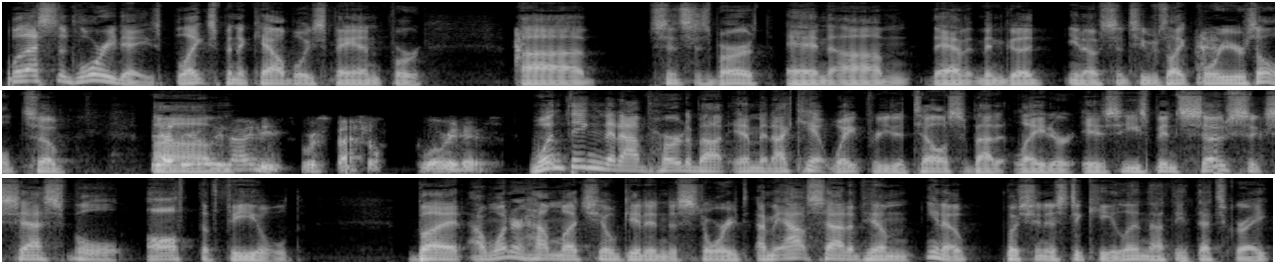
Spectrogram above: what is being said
Well, that's the glory days. Blake's been a Cowboys fan for uh, since his birth, and um, they haven't been good, you know, since he was like four years old. So, yeah, the early '90s were special. Glory days. One thing that I've heard about Emmitt, I can't wait for you to tell us about it later, is he's been so successful off the field. But I wonder how much he'll get into story. I mean, outside of him, you know, pushing his tequila, and I think that's great.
